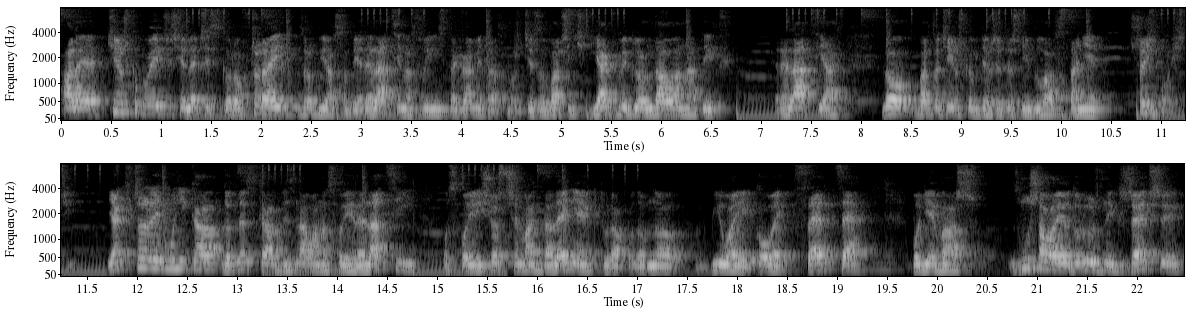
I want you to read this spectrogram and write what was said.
Ale ciężko powiedzieć, że się leczy, skoro wczoraj zrobiła sobie relację na swoim Instagramie. Teraz możecie zobaczyć, jak wyglądała na tych relacjach. No, bardzo ciężko widać, że też nie była w stanie trzeźwości. Jak wczoraj Monika Godlewska wyznała na swojej relacji o swojej siostrze Magdalenie, która podobno wbiła jej kołek w serce, ponieważ zmuszała ją do różnych rzeczy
